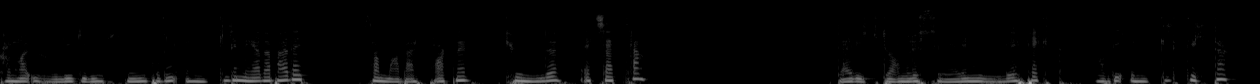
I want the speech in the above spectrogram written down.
kan ha ulik virkning på den enkelte medarbeider, samarbeidspartner, kunde etc. Det er viktig å analysere mulig effekt av de enkelte tiltak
